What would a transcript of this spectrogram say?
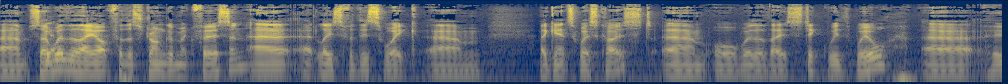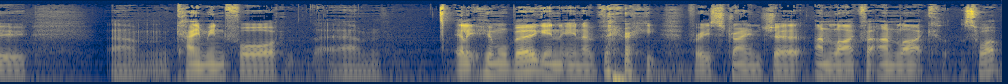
Um, so Yep. whether they opt for the stronger McPherson, uh, at least for this week um, against West Coast, um, or whether they stick with Will, uh, who um, came in for um, Elliott Himmelberg in, in a very very strange uh, unlike for unlike swap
